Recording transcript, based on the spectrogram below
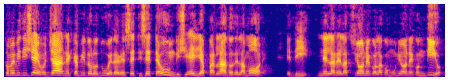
come vi dicevo già nel capitolo 2, dai versetti 7 a 11, egli ha parlato dell'amore e di, nella relazione con la comunione con Dio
